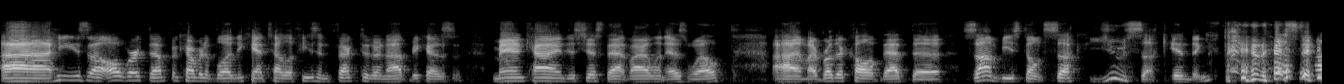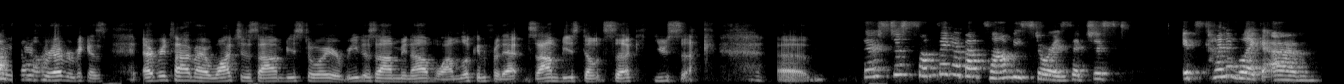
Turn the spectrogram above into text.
uh, he's uh, all worked up and covered in blood. And you can't tell if he's infected or not because mankind is just that violent as well. Uh, my brother called that the "zombies don't suck, you suck" ending, and that stayed with me forever because every time I watch a zombie story or read a zombie novel, I'm looking for that "zombies don't suck, you suck." Um, There's just something about zombie stories that just—it's kind of like um,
